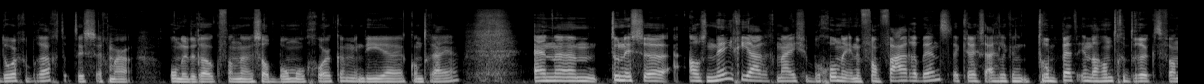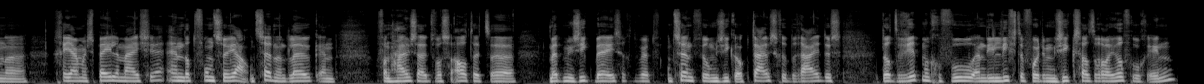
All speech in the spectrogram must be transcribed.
doorgebracht. Dat is zeg maar onder de rook van uh, Zaltbommel, Gorkum in die uh, contraien. En um, toen is ze als negenjarig meisje begonnen in een fanfareband. Daar kreeg ze eigenlijk een trompet in de hand gedrukt van... Uh, ga jij maar spelen, meisje. En dat vond ze ja, ontzettend leuk. En van huis uit was ze altijd uh, met muziek bezig. Er werd ontzettend veel muziek ook thuis gedraaid. Dus dat ritmegevoel en die liefde voor de muziek zat er al heel vroeg in.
